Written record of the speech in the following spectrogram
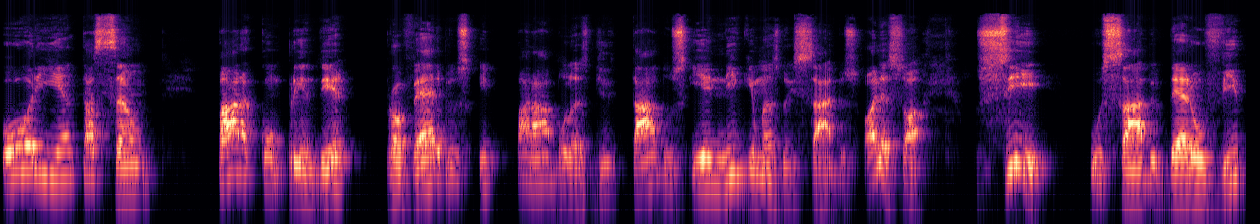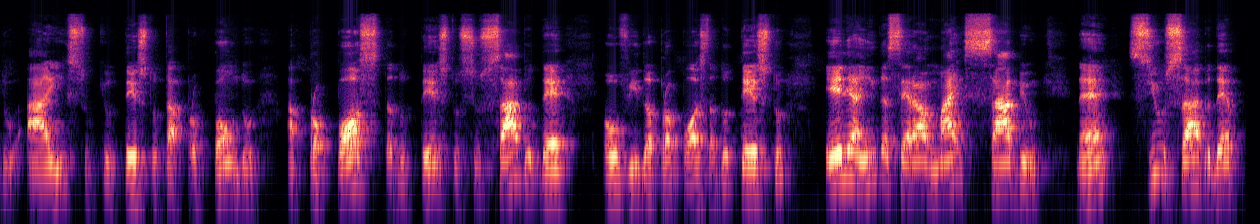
orientação para compreender provérbios e parábolas, ditados e enigmas dos sábios. Olha só, se o sábio der ouvido a isso que o texto está propondo, a proposta do texto, se o sábio der ouvido à proposta do texto, ele ainda será mais sábio, né? Se o sábio der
